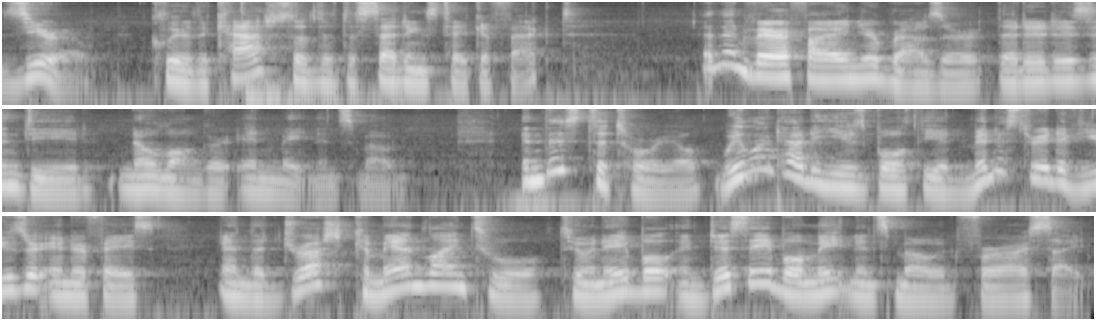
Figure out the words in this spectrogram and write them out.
0. Clear the cache so that the settings take effect, and then verify in your browser that it is indeed no longer in maintenance mode. In this tutorial, we learned how to use both the administrative user interface and the Drush command line tool to enable and disable maintenance mode for our site.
